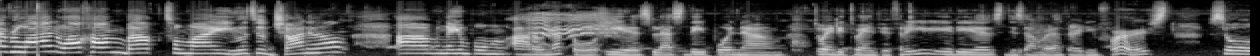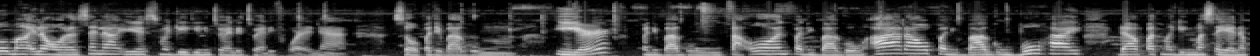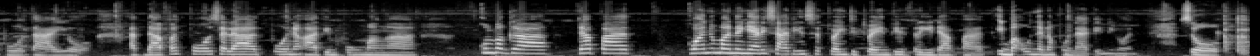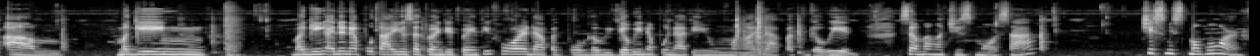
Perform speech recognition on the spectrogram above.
everyone! Welcome back to my YouTube channel. Um, ngayon pong araw na to is last day po ng 2023. It is December 31st. So, mga ilang oras na lang is magiging 2024 na. So, panibagong year, panibagong taon, panibagong araw, panibagong buhay, dapat maging masaya na po tayo. At dapat po sa lahat po ng ating pong mga kumbaga, dapat kung ano man nangyari sa atin sa 2023, dapat ibaon na lang po natin yun. So, um, maging maging ano na po tayo sa 2024, dapat po gawin, gawin na po natin yung mga dapat gawin. Sa mga chismosa, chismis mo more.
